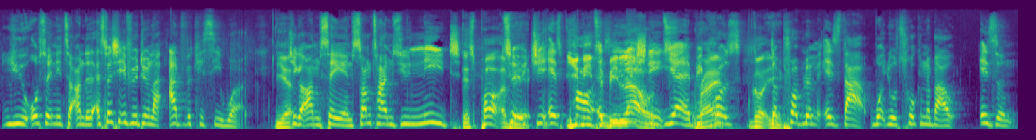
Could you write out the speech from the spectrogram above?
you also need to under, especially if you're doing like advocacy work. Yeah. Do you get what I'm saying? Sometimes you need It's part of to, it. It's You need to be loud, Yeah, because Got the problem is that what you're talking about isn't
